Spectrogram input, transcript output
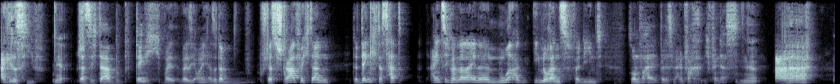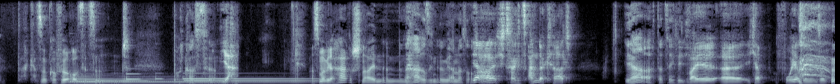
aggressiv, ja. dass ich da denke ich, weiß, weiß ich auch nicht. Also da, das strafe ich dann, da denke ich, das hat einzig und alleine nur Ignoranz verdient. So ein Verhalten, weil das mir einfach, ich finde das, ja. ah, Da kannst du einen Kopfhörer aufsetzen und Podcast hören. ja, Hast du mal wieder Haare schneiden? Deine Haare sehen irgendwie anders aus. ja, ich trage jetzt Undercut, Ja, tatsächlich. weil äh, ich habe vorher so so,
